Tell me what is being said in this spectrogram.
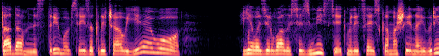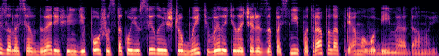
Та Адам не стримався і закричав Єво. Єва зірвалася з місця, як міліцейська машина, і врізалася в двері Фіндіпошу з такою силою, що мить вилетіла через запасні і потрапила прямо в обійми Адамові.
